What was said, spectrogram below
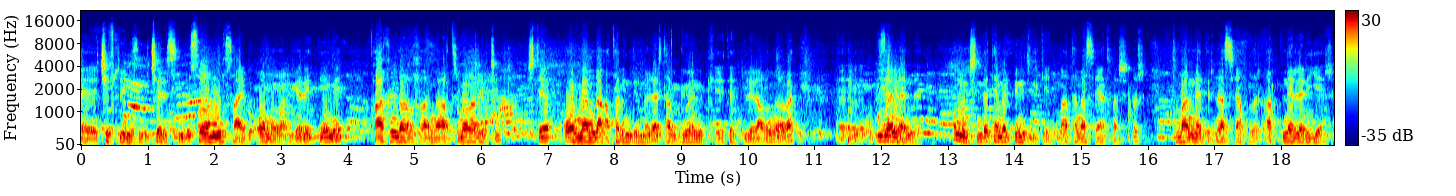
e, çiftliğimizin içerisinde sorumluluk sahibi olmaları gerektiğini, farkındalıklarını artırmaları için işte ormanda ata bindirmeler, tabii güvenlik e, tedbirleri alınarak e, düzenlendi. Bunun için de temel binicilik eğitimi, ata nasıl yaklaşılır, tıman nedir, nasıl yapılır, at neleri yer,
